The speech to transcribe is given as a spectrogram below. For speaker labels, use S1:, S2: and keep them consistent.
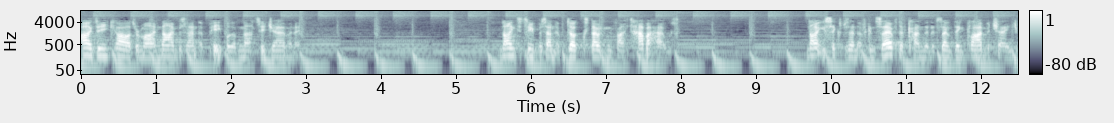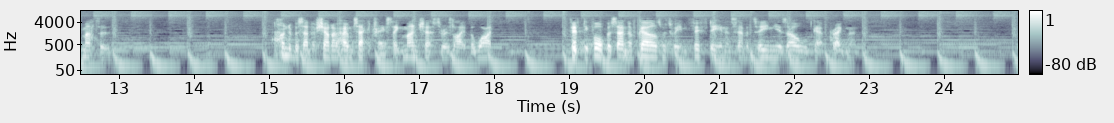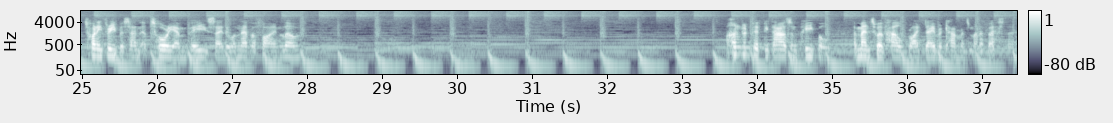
S1: ID cards remind 9% of people of Nazi Germany. 92% of ducks don't in fact have a house. 96% of Conservative candidates don't think climate change matters. 100% of shadow Home Secretaries think Manchester is like the Wire. 54% of girls between 15 and 17 years old get pregnant. 23% of Tory MPs say they will never find love. One hundred fifty thousand people are meant to have helped write David Cameron's manifesto.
